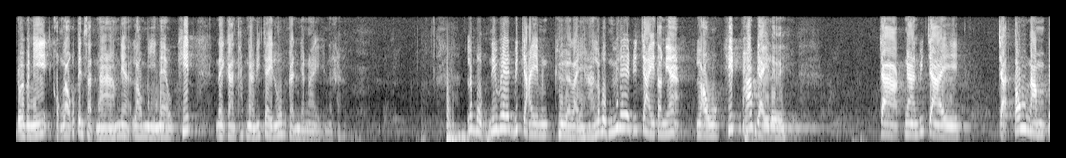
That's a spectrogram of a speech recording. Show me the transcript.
โดยวันนี้ของเราก็เป็นสัตว์น้ำเนี่ยเรามีแนวคิดในการทำงานวิจัยร่วมกันยังไงนะคะระบบนิเวศวิจัยมันคืออะไรฮะระบบนิเวศวิจัยตอนนี้เราคิดภาพใหญ่เลย จากงานวิจัย จะต้องนำไป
